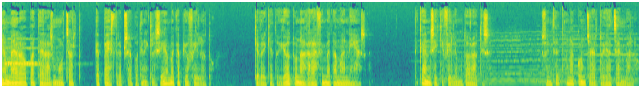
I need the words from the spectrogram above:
Μια μέρα ο πατέρας Μότσαρτ επέστρεψε από την εκκλησία με κάποιο φίλο του και βρήκε το γιο του να γράφει μεταμανίας. «Τι κάνεις εκεί φίλε μου» το ρώτησε. «Συνθέτω ένα κοντσέρτο για τσέμπαλο.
